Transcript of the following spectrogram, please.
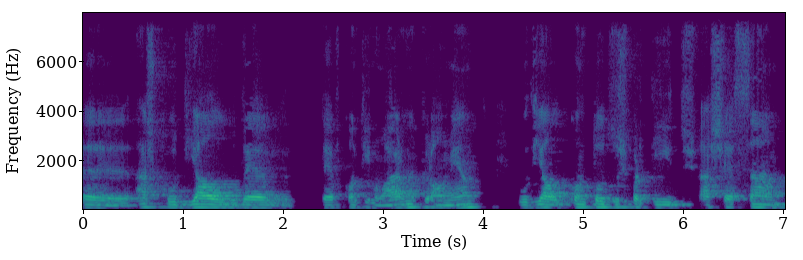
Uh, acho que o diálogo deve, deve continuar, naturalmente, o diálogo com todos os partidos, à exceção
